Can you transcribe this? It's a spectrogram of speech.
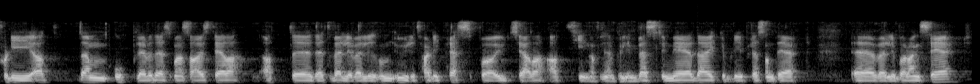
Fordi at de opplever det som jeg sa i sted, da, at eh, det er et veldig, veldig sånn urettferdig press på utsida. At Kina f.eks. i vestlige medier ikke blir presentert eh, veldig balansert.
